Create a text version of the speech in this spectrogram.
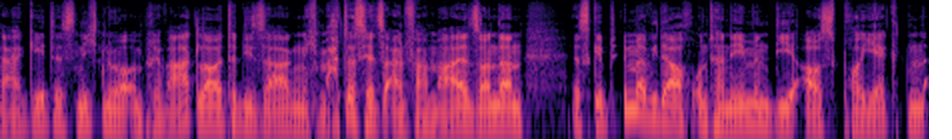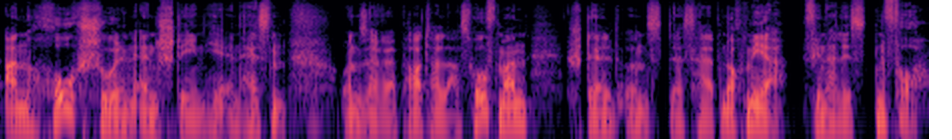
Da geht es nicht nur um Privatleute, die sagen, ich mache das jetzt einfach mal, sondern es gibt immer wieder auch Unternehmen, die aus Projekten an Hochschulen entstehen hier in Hessen. Unser Reporter Lars Hofmann stellt uns deshalb noch mehr Finalisten vor.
